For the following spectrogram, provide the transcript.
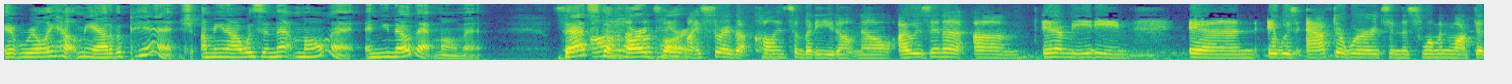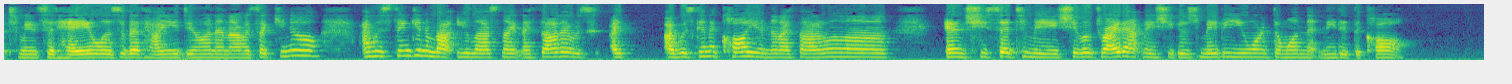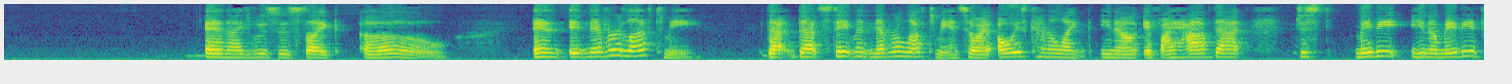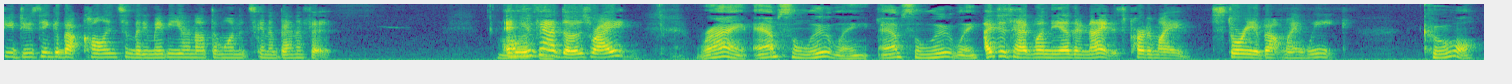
it really helped me out of a pinch. I mean, I was in that moment, and you know that moment. So That's I'll, the hard I'll part. my story about calling somebody you don't know. I was in a um, in a meeting, and it was afterwards, and this woman walked up to me and said, "Hey, Elizabeth, how you doing?" And I was like, you know, I was thinking about you last night, and I thought I was I I was gonna call you, and then I thought, oh. And she said to me, she looked right at me. She goes, maybe you weren't the one that needed the call. And I was just like, oh. And it never left me. That that statement never left me. And so I always kind of like, you know, if I have that, just maybe, you know, maybe if you do think about calling somebody, maybe you're not the one that's going to benefit and you've had those, right? Right, absolutely, absolutely. I just had one the other night. It's part of my story about my week. Cool.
